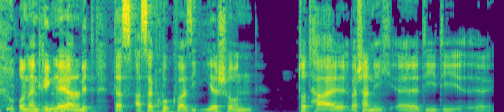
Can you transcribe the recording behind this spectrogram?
Und dann kriegen wir ja. ja mit, dass Asako quasi ihr schon total wahrscheinlich äh, die die äh,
